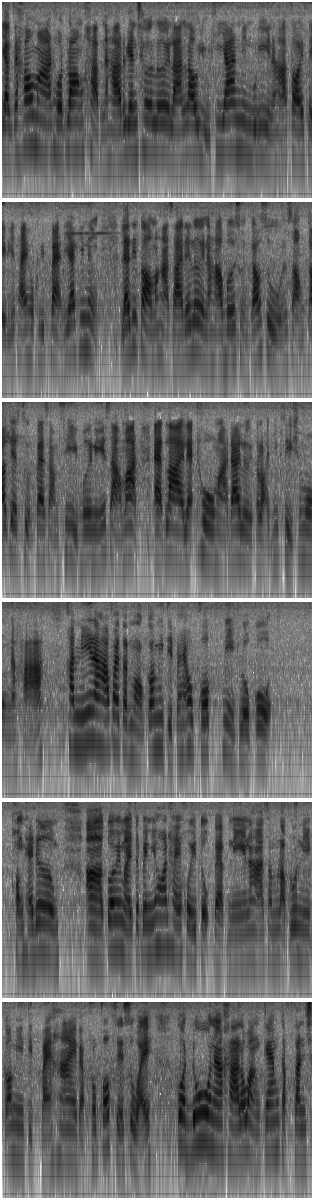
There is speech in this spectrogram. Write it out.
อยากจะเข้ามาทดลองขับนะคะ เรียนเชิญเลยร้านเราอยู่ที่ย่านมินบุรีนะคะ ซอยเสรีไทย 68 แยกที่ 1 แล้วติดต่อมาหาซ้ายได้เลยนะคะ เบอร์ 0902970834 เบอร์นี้สามารถแอดไลน์และโทรมาได้เลยตลอด 24 ชั่วโมงนะคะ คันนี้นะคะ ไฟตัดหมอกก็มีติดไปให้ครบ นี่โลโก้ ของแท้เดิม ตัวใหม่ๆจะเป็นยี่ห้อไทยโคยโตะแบบนี้นะคะสำหรับรุ่นนี้ก็มีติดไปให้แบบครบๆสวยๆ กดดูนะคะ ระหว่างแก้มกับกันช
